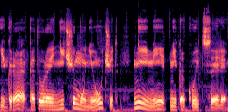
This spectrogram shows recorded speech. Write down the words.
Игра, которая ничему не учит, не имеет никакой цели.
